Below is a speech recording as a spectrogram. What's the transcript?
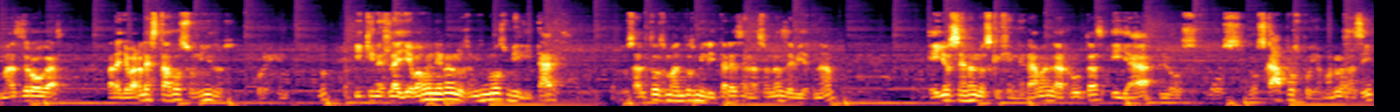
más drogas para llevarla a Estados Unidos, por ejemplo. Y quienes la llevaban eran los mismos militares, los altos mandos militares en las zonas de Vietnam. Ellos eran los que generaban las rutas y ya los, los, los capos, por llamarlos así,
